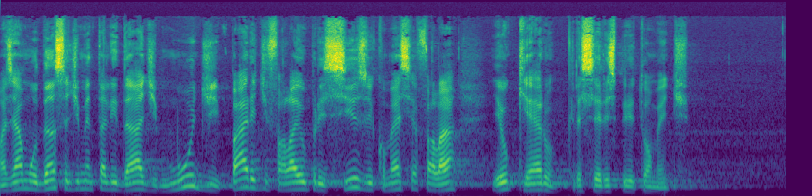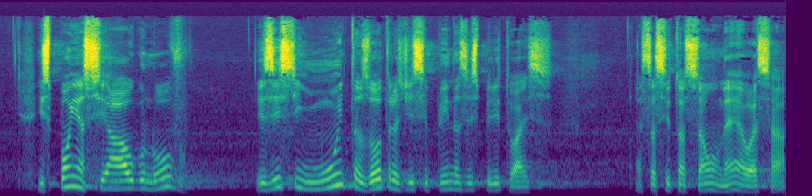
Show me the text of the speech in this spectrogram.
mas é a mudança de mentalidade. Mude, pare de falar eu preciso e comece a falar eu quero crescer espiritualmente. Exponha-se a algo novo. Existem muitas outras disciplinas espirituais essa situação, né, ou essa,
